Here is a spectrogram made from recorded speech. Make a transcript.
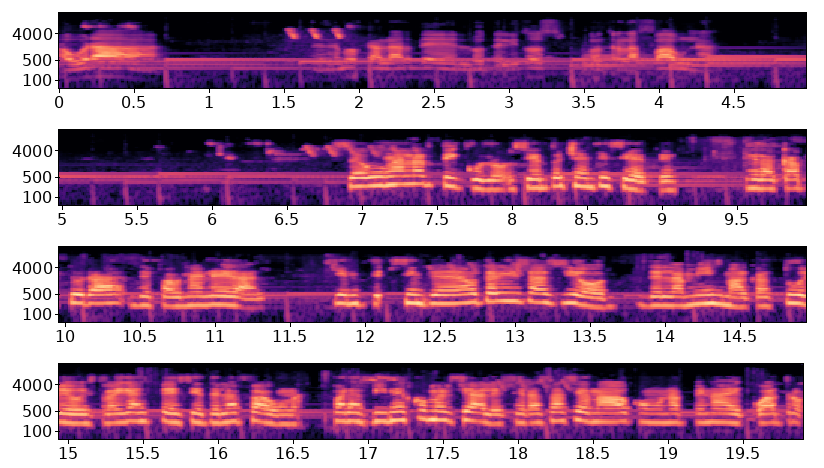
Ahora tenemos que hablar de los delitos contra la fauna. Según el artículo 187 de la captura de fauna ilegal, quien sin tener autorización de la misma capture o extraiga especies de la fauna para fines comerciales será sancionado con una pena de 4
